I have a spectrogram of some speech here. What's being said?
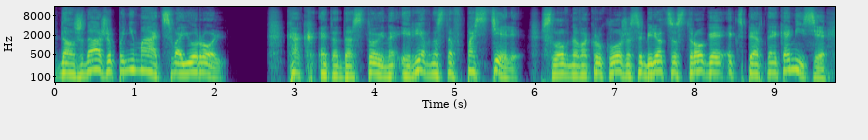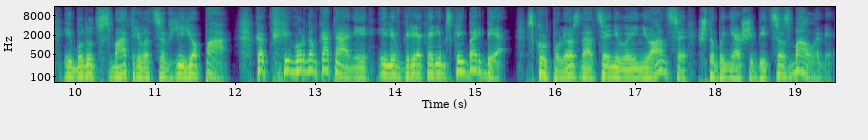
«Должна же понимать свою роль. Как это достойно и ревностно в постели, словно вокруг ложа соберется строгая экспертная комиссия и будут всматриваться в ее па, как в фигурном катании или в греко-римской борьбе, скрупулезно оценивая нюансы, чтобы не ошибиться с баллами.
